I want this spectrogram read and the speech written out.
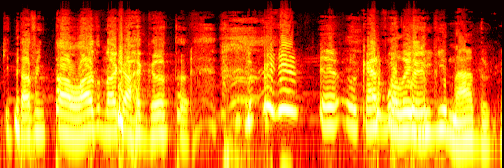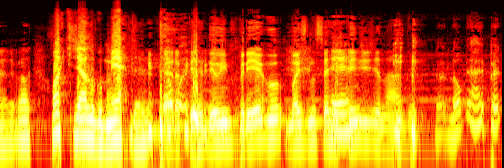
que tava entalado na garganta. É, o cara falou tempo. indignado, cara. Ó que diálogo merda. O cara perdeu o emprego, mas não se arrepende de nada. Não me arrependo.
